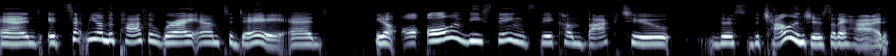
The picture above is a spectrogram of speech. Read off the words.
And it set me on the path of where I am today. And, you know, all, all of these things, they come back to this the challenges that I had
